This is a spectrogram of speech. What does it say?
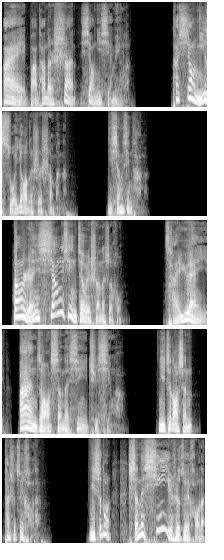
爱、把他的善向你显明了。他向你所要的是什么呢？你相信他吗？当人相信这位神的时候，才愿意按照神的心意去行啊。你知道神他是最好的，你知道神的心意是最好的，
